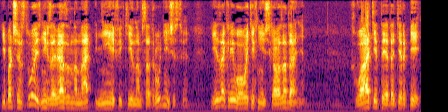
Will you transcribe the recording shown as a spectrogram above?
И большинство из них завязано на неэффективном сотрудничестве из-за кривого технического задания. Хватит это терпеть.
